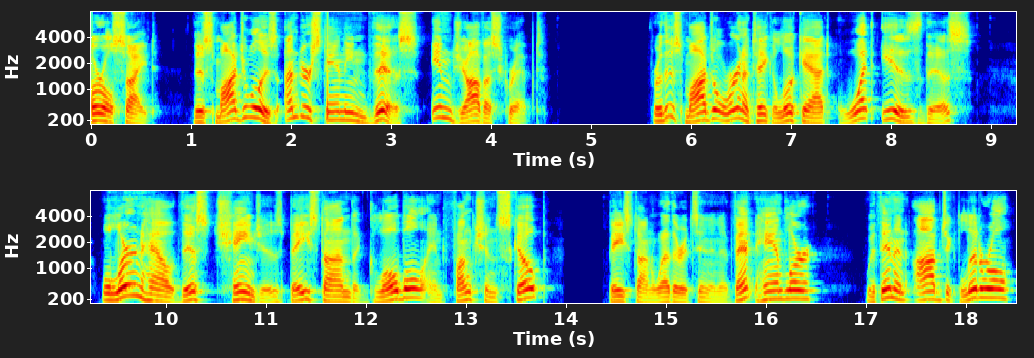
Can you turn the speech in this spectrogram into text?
Pluralsight. This module is understanding this in JavaScript. For this module, we're going to take a look at what is this. We'll learn how this changes based on the global and function scope, based on whether it's in an event handler, within an object literal,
